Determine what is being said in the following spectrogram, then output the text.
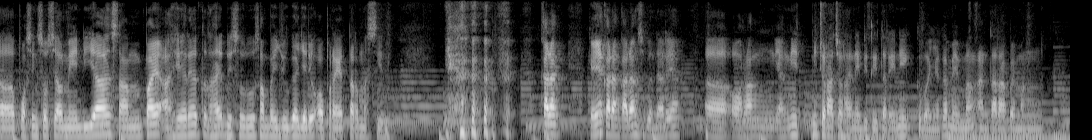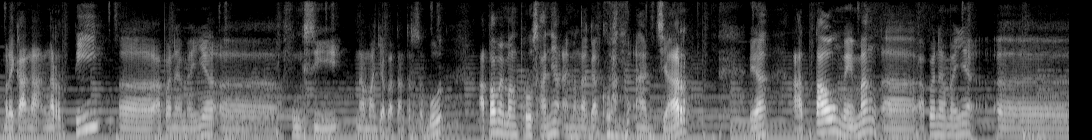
uh, posting sosial media sampai akhirnya terakhir disuruh sampai juga jadi operator mesin. Kadang kayaknya kadang-kadang sebenarnya uh, orang yang ini ini curhat-curhatnya di Twitter ini kebanyakan memang antara memang mereka nggak ngerti uh, apa namanya uh, fungsi nama jabatan tersebut atau memang perusahaannya emang agak kurang ajar ya atau memang uh, apa namanya uh,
